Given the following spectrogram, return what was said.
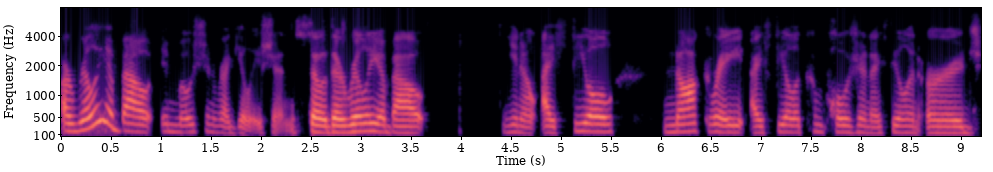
are really about emotion regulation. So, they're really about, you know, I feel not great. I feel a compulsion. I feel an urge.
